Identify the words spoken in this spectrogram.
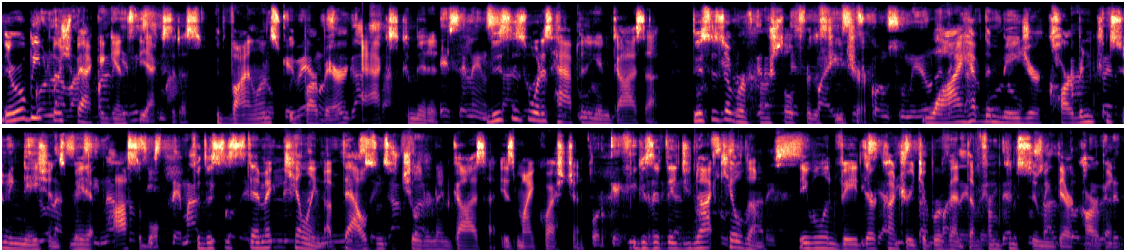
There will be pushback against the Exodus, with violence, with barbaric acts committed. This is what is happening in Gaza. This is a rehearsal for the future. Why have the major carbon consuming nations made it possible for the systemic killing of thousands of children in Gaza? Is my question. Because if they do not kill them, they will invade their country to prevent them from consuming their carbon.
